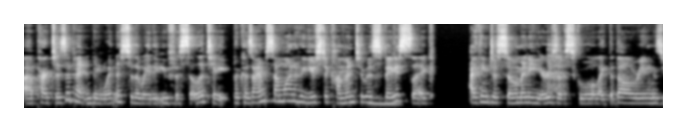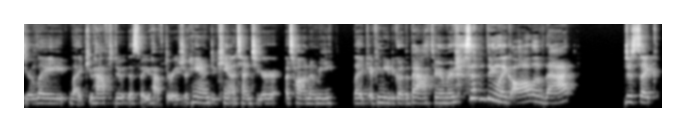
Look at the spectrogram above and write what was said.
a participant and being witness to the way that you facilitate because I'm someone who used to come into a mm-hmm. space like I think just so many years of school, like the bell rings, you're late, like you have to do it this way, you have to raise your hand, you can't attend to your autonomy, like if you need to go to the bathroom or something, like all of that, just like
